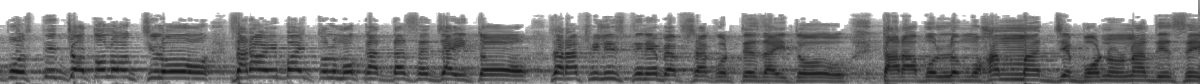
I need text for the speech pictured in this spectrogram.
উপস্থিত যত লোক ছিল যারা ওই বাইতুল মোকাদ্দাসে যাইতো, যারা ফিলিস্তিনে ব্যবসা করতে যাইতো, তারা বলল, মোহাম্মদ যে বর্ণনা দিয়েছে,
